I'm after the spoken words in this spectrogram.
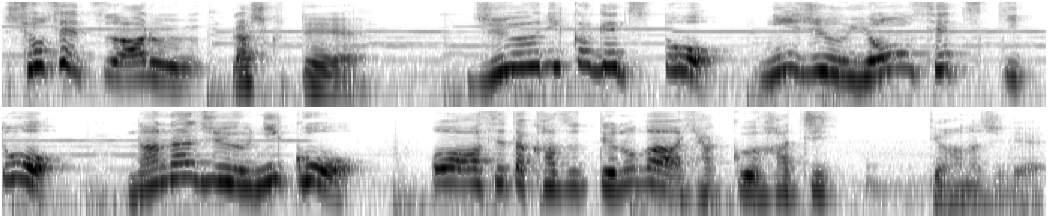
諸説あるらしくて12ヶ月と24節気と72個を合わせた数っていうのが108っていう話で。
